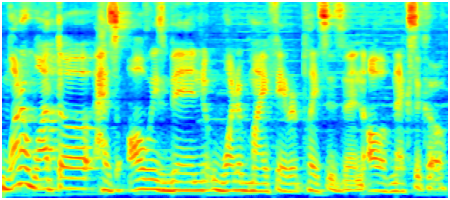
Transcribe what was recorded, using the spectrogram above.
Guanajuato has always been one of my favorite places in all of Mexico.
